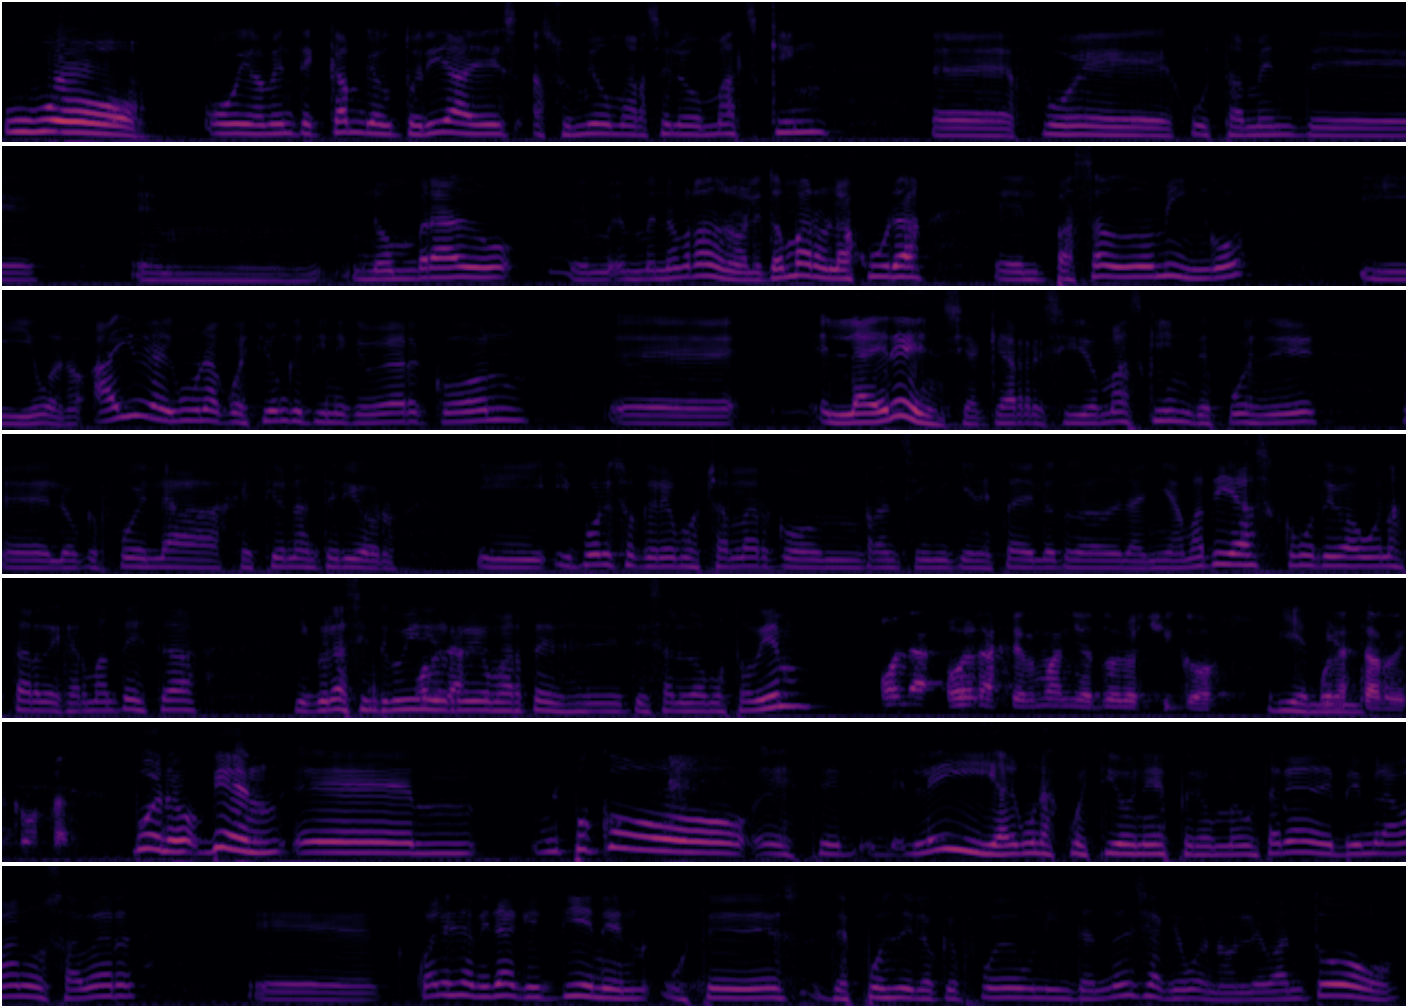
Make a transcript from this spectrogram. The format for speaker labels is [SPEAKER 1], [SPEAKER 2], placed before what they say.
[SPEAKER 1] hubo obviamente cambio de autoridades, asumió Marcelo Matzkin, eh, fue justamente em, nombrado, em, em, nombrado no, le tomaron la jura el pasado domingo y bueno, hay alguna cuestión que tiene que ver con eh, la herencia que ha recibido Maskin después de eh, lo que fue la gestión anterior. Y, por eso queremos charlar con Rancini, quien está del otro lado de la línea. Matías, ¿cómo te va? Buenas tardes, Germán Testa. Nicolás Intubini y Martés, eh, te saludamos. ¿Todo bien?
[SPEAKER 2] Hola, hola Germán y a todos los chicos.
[SPEAKER 1] Bien,
[SPEAKER 2] Buenas tardes, ¿cómo están?
[SPEAKER 1] Bueno, bien. un poco este, leí algunas cuestiones, pero me gustaría de primera mano saber eh, ¿Cuál es la mirada que tienen ustedes después de lo que fue una intendencia que, bueno, levantó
